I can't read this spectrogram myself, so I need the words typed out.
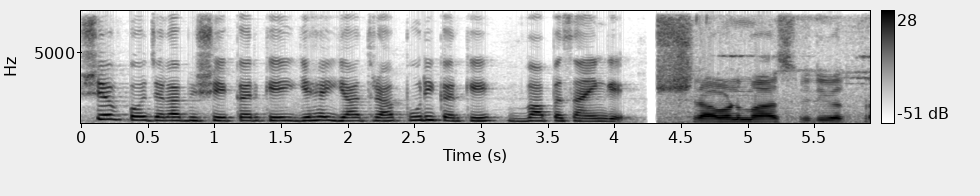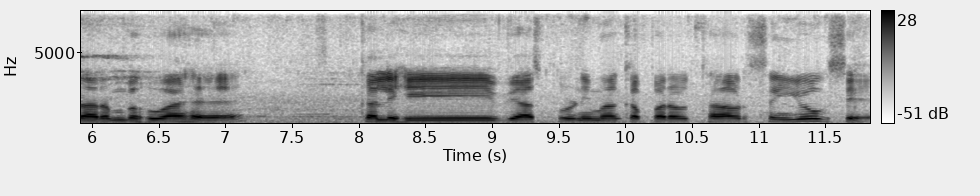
शिव को जलाभिषेक करके यह यात्रा पूरी करके वापस आएँगे। श्रावण मास विधिवत प्रारंभ हुआ है। कल ही व्यास पूर्णिमा का पर्व था और संयोग से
